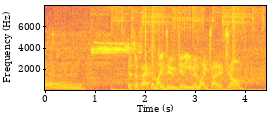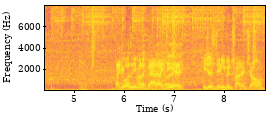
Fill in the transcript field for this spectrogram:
Oh. It's the fact that my dude didn't even like try to jump. Like it wasn't even a bad idea. way. He just didn't even try to jump.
